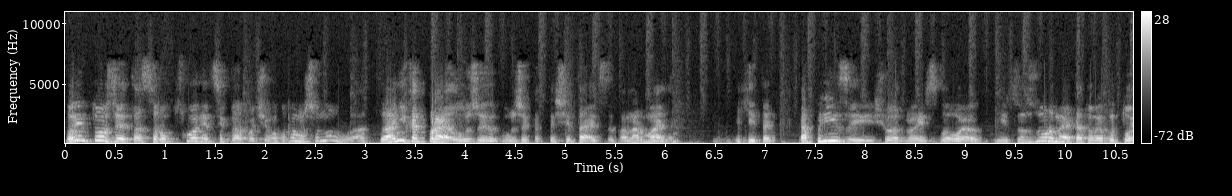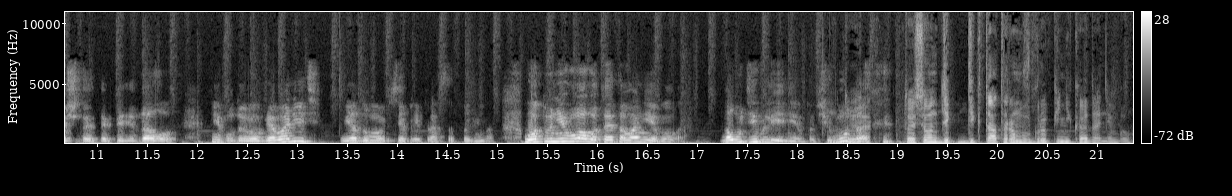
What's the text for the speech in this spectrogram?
Но им тоже это с рук сходит всегда. Почему? Потому что, ну, они, как правило, уже, уже как-то считается это нормальным. Какие-то капризы, еще одно есть слово нецензурное, которое бы точно это передало. Не буду его говорить, я думаю, все прекрасно понимают. Вот у него вот этого не было. На удивление почему-то. То есть он дик- диктатором в группе никогда не был.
